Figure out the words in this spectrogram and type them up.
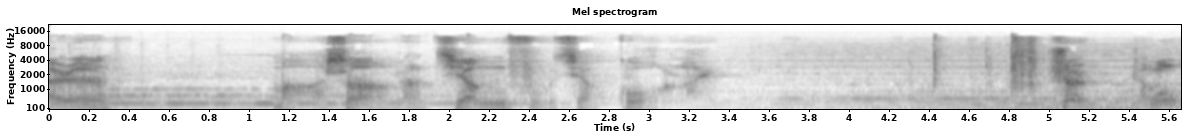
来人，马上让江副将过来。是，长公。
